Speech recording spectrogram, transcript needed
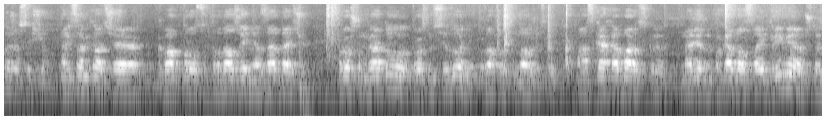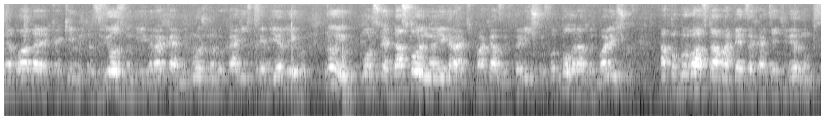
Пожалуйста, еще. Александр Михайлович, э, к вопросу продолжения о задачах. В прошлом году, в прошлом сезоне, позапрошлом, да, уже теперь, а СКА Хабаровск, наверное, показал своим примером, что не обладая какими-то звездными игроками, можно выходить в премьер-лигу, ну и, можно сказать, достойно играть, показывать приличный футбол, радовать болельщиков, а побывав там, опять захотеть вернуться.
